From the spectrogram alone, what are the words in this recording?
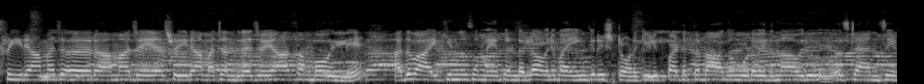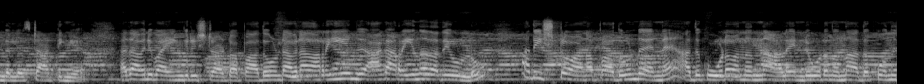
ശ്രീരാമ രാമ ജയ ശ്രീരാമചന്ദ്ര ജയ ആ സംഭവം ഇല്ലേ? അത് വായിക്കുന്ന സമയത്തുണ്ടല്ലോ അവന് ഭയങ്കര ഇഷ്ടമാണ്. കിളിപ്പാട്ടത്തെ ഭാഗം കൂടെ വരുന്ന ആ ഒരു സ്റ്റാൻസി ഉണ്ടല്ലോ സ്റ്റാർട്ടിങ് അത് അവന് ഭയങ്കര ഇഷ്ടമാണ് അപ്പോൾ അതുകൊണ്ട് അവൻ അറിയുന്ന ആകെ അറിയുന്നത് അതേ ഉള്ളൂ. അത് ഇഷ്ടമാണ്. അപ്പോൾ അതുകൊണ്ട് തന്നെ അത് കൂടെ വന്ന് നിന്ന ആൾ എന്റെ കൂടെ നിന്ന് അതൊക്കെ ഒന്ന്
